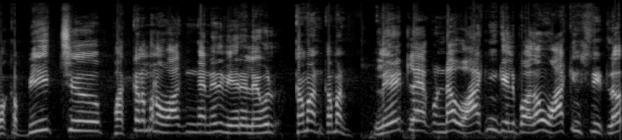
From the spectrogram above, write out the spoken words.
ఒక బీచ్ పక్కన మన వాకింగ్ అనేది వేరే లెవెల్. కమన్ కమన్. లేట్ లేకుండా వాకింగ్కి వెళ్ళిపోదాం వాకింగ్ స్ట్రీట్లో.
